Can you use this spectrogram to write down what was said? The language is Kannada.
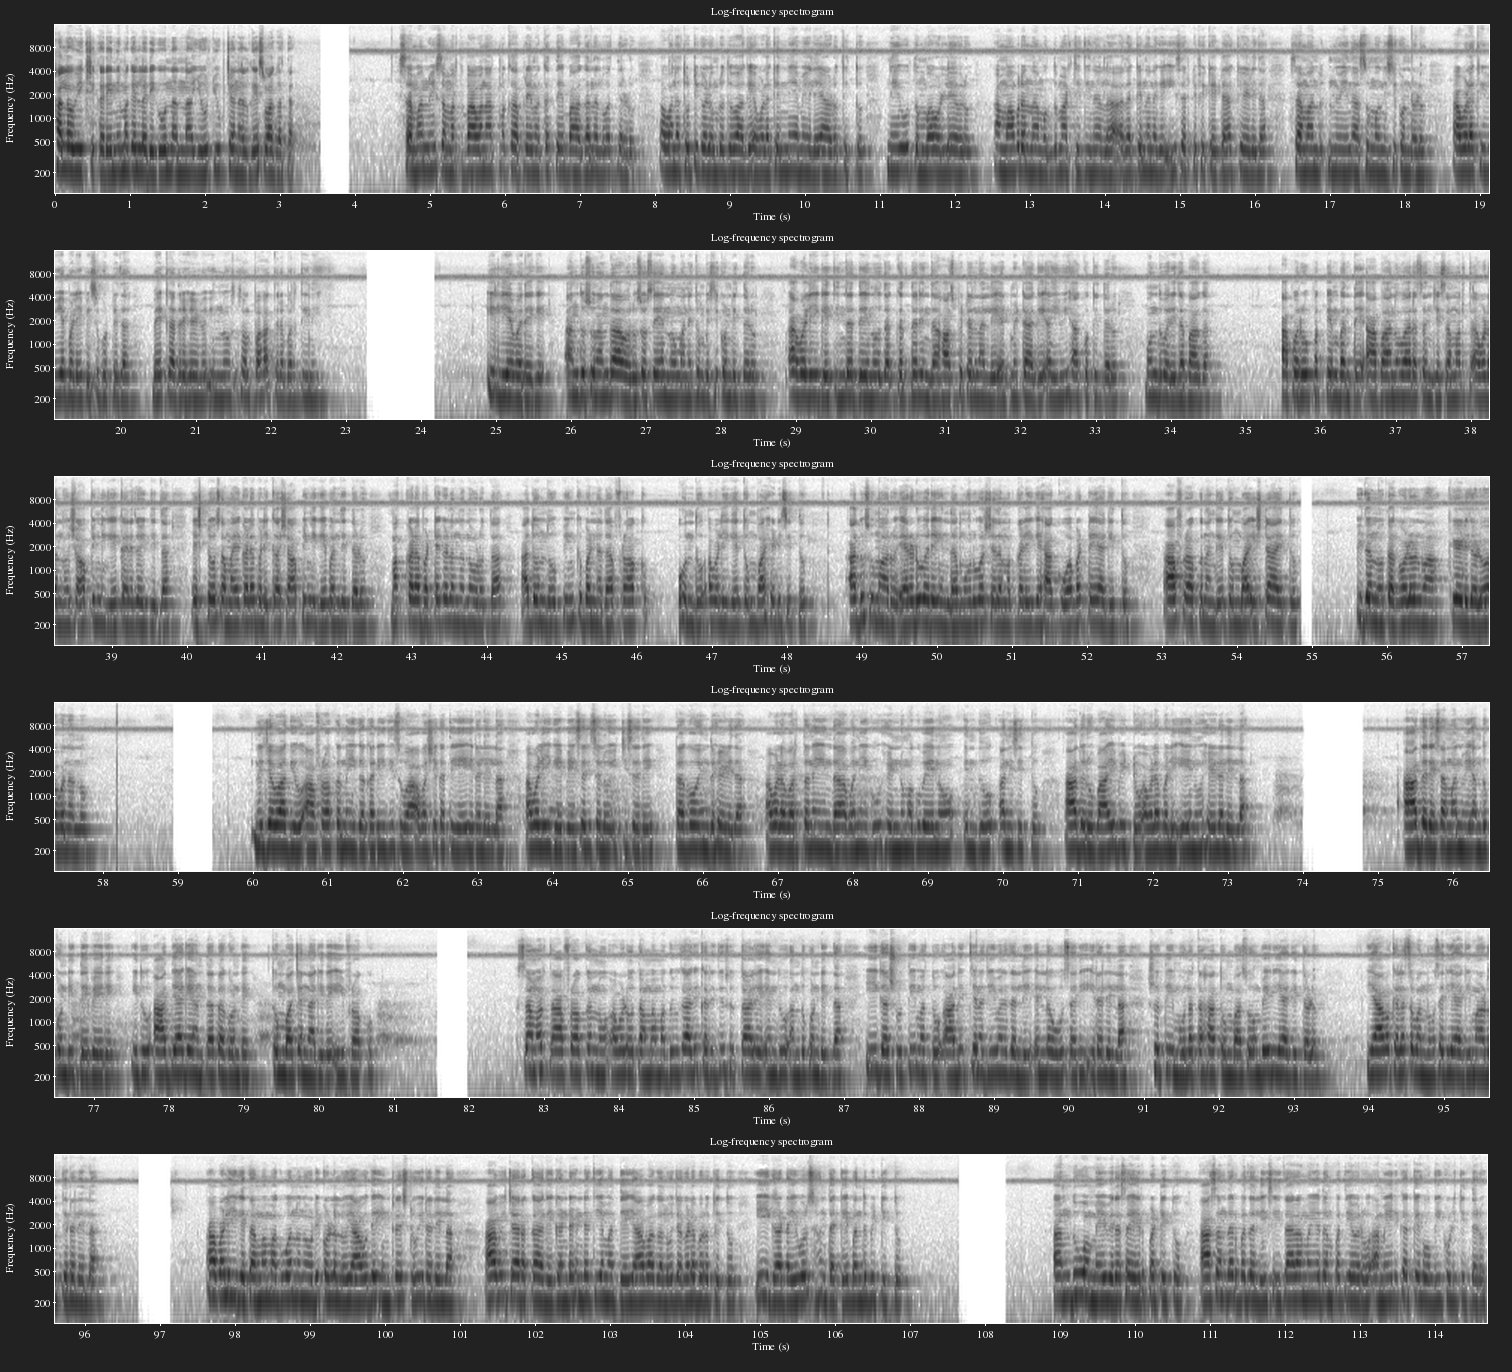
ಹಲೋ ವೀಕ್ಷಕರೇ, ನಿಮಗೆಲ್ಲರಿಗೂ ನನ್ನ ಯೂಟ್ಯೂಬ್ ಚಾನಲ್ಗೆ ಸ್ವಾಗತ. ಸಮನ್ವಿ ಸಮರ್ಥ, ಭಾವನಾತ್ಮಕ ಪ್ರೇಮಕತೆ ಭಾಗ ನಲವತ್ತೆರಡು. ಅವನ ತುಟಿಗಳು ಮೃದುವಾಗಿ ಅವಳ ಕೆನ್ನೆಯ ಮೇಲೆ ಆಡುತ್ತಿತ್ತು. ನೀವು ತುಂಬ ಒಳ್ಳೆಯವರು. ಅಮ್ಮವರನ್ನು ಮುದ್ದು ಮಾಡ್ತಿದ್ದೀನಲ್ಲ, ಅದಕ್ಕೆ ನನಗೆ ಈ ಸರ್ಟಿಫಿಕೇಟ ಕೇಳಿದ. ಸಮನ್ವಿ ಸುಮ್ಮನಿಸಿಕೊಂಡಳು ಅವಳ ಕಿವಿಯ ಬಳಿ ಪಿಸುಗುಟ್ಟಿದ. ಬೇಕಾದರೆ ಹೇಳು, ಇನ್ನೂ ಸ್ವಲ್ಪ ಹತ್ತಿರ ಬರ್ತೀನಿ. ಇಲ್ಲಿಯವರೆಗೆ. ಅಂದು ಸುನಂದ ಅವರು ಸೊಸೆಯನ್ನು ಮನೆ ತುಂಬಿಸಿಕೊಂಡಿದ್ದರು. ಅವಳಿಗೆ ತಿಂದದ್ದೇನು ದಕ್ಕದ್ದರಿಂದ ಹಾಸ್ಪಿಟಲ್ನಲ್ಲಿ ಅಡ್ಮಿಟ್ ಆಗಿ ಐವಿ ಹಾಕುತ್ತಿದ್ದರು. ಮುಂದುವರಿದ ಭಾಗ. ಅಪರೂಪಕ್ಕೆಂಬಂತೆ ಆ ಭಾನುವಾರ ಸಂಜೆ ಸಮರ್ಥ್ ಅವಳನ್ನು ಶಾಪಿಂಗಿಗೆ ಕರೆದೊಯ್ದಿದ್ದ. ಎಷ್ಟೋ ಸಮಯಗಳ ಬಳಿಕ ಶಾಪಿಂಗಿಗೆ ಬಂದಿದ್ದಳು. ಮಕ್ಕಳ ಬಟ್ಟೆಗಳನ್ನು ನೋಡುತ್ತಾ ಅದೊಂದು ಪಿಂಕ್ ಬಣ್ಣದ ಫ್ರಾಕ್ ಒಂದು ಅವಳಿಗೆ ತುಂಬ ಹಿಡಿಸಿತ್ತು. ಅದು ಸುಮಾರು ಎರಡೂವರೆಯಿಂದ ಮೂರು ವರ್ಷದ ಮಕ್ಕಳಿಗೆ ಹಾಕುವ ಬಟ್ಟೆಯಾಗಿತ್ತು. ಆ ಫ್ರಾಕ್ ನನಗೆ ತುಂಬ ಇಷ್ಟ ಆಯಿತು. ಇದನ್ನು ತಗೊಳ್ಳೋಣ ಕೇಳಿದಳು ಅವನನ್ನು. ನಿಜವಾಗಿಯೂ ಆ ಫ್ರಾಕನ್ನು ಈಗ ಖರೀದಿಸುವ ಅವಶ್ಯಕತೆಯೇ ಇರಲಿಲ್ಲ. ಅವಳಿಗೆ ಬೇಸರಿಸಲು ಇಚ್ಛಿಸದೆ, ತಗೋ ಎಂದು ಹೇಳಿದ. ಅವಳ ವರ್ತನೆಯಿಂದ ಅವನಿಗೂ ಹೆಣ್ಣು ಮಗುವೇನೋ ಎಂದು ಅನಿಸಿತ್ತು. ಆದರೂ ಬಾಯಿ ಬಿಟ್ಟು ಅವಳ ಬಳಿ ಏನೂ ಹೇಳಲಿಲ್ಲ. ಆದರೆ ಸಮನ್ವಿ ಅಂದುಕೊಂಡಿದ್ದೇ ಬೇರೆ. ಇದು ಆದ್ಯಾಗೆ ಅಂತ ತಗೊಂಡೆ. ತುಂಬ ಚೆನ್ನಾಗಿದೆ ಈ ಫ್ರಾಕು. ಸಮರ್ಥ್ ಆ ಫ್ರಾಕನ್ನು ಅವಳು ತಮ್ಮ ಮಗುವಿಗಾಗಿ ಖರೀದಿಸುತ್ತಾಳೆ ಎಂದು ಅಂದುಕೊಂಡಿದ್ದ. ಈಗ ಶ್ರುತಿ ಮತ್ತು ಆದಿತ್ಯನ ಜೀವನದಲ್ಲಿ ಎಲ್ಲವೂ ಸರಿ ಇರಲಿಲ್ಲ. ಶ್ರುತಿ ಮೂಲತಃ ತುಂಬ ಸೋಂಬೇರಿಯಾಗಿದ್ದಳು. ಯಾವ ಕೆಲಸವನ್ನು ಸರಿಯಾಗಿ ಮಾಡುತ್ತಿರಲಿಲ್ಲ. ಅವಳಿಗೆ ತಮ್ಮ ಮಗುವನ್ನು ನೋಡಿಕೊಳ್ಳಲು ಯಾವುದೇ ಇಂಟ್ರೆಸ್ಟೂ ಇರಲಿಲ್ಲ. ಆ ವಿಚಾರಕ್ಕಾಗಿ ಗಂಡ ಹೆಂಡತಿಯ ಮಧ್ಯೆ ಯಾವಾಗಲೂ ಜಗಳ ಬರುತ್ತಿತ್ತು. ಈಗ ಡೈವೋರ್ಸ್ ಹಂತಕ್ಕೆ ಬಂದುಬಿಟ್ಟಿತ್ತು. ಅಂದು ಒಮ್ಮೆ ವಿರಸ ಏರ್ಪಟ್ಟಿತ್ತು. ಆ ಸಂದರ್ಭದಲ್ಲಿ ಸೀತಾರಾಮಯ್ಯ ದಂಪತಿಯವರು ಅಮೆರಿಕಕ್ಕೆ ಹೋಗಿ ಕುಳಿತಿದ್ದರು.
